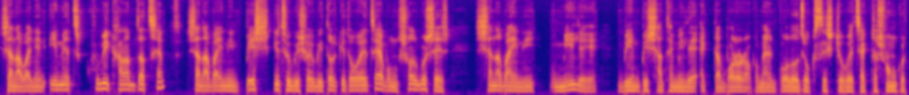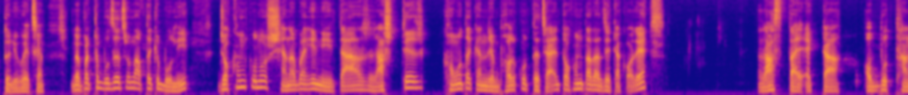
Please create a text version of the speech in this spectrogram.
সেনাবাহিনীর ইমেজ খুবই খারাপ যাচ্ছে, সেনাবাহিনী বেশ কিছু বিষয় বিতর্কিত হয়েছে এবং সর্বশেষ সেনাবাহিনী মিলে বিএনপির সাথে মিলে একটা বড় রকমের গোলযোগ সৃষ্টি হয়েছে, একটা সংকট তৈরি হয়েছে। ব্যাপারটা বোঝার জন্য আপনাকে বলি, যখন কোনো সেনাবাহিনী তার রাষ্ট্রের ক্ষমতা কেন্দ্রে ভর করতে চায়, তখন তারা যেটা করে, রাস্তায় একটা অভ্যুত্থান,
